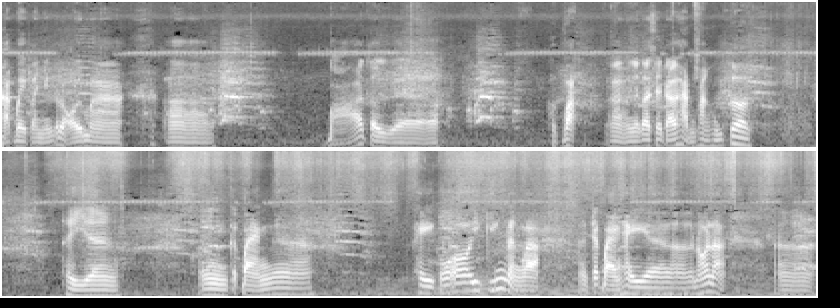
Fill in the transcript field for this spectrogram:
đặc biệt là những cái loại mà ờ, bỏ từ thực vật, ờ, người ta sẽ trở thành phân hữu cơ. Thì ừ, các bạn hay có ý kiến rằng là các bạn hay nói là à,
